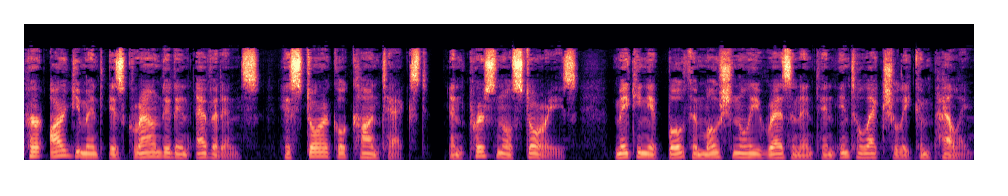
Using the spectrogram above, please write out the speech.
Her argument is grounded in evidence, historical context, and personal stories, making it both emotionally resonant and intellectually compelling.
